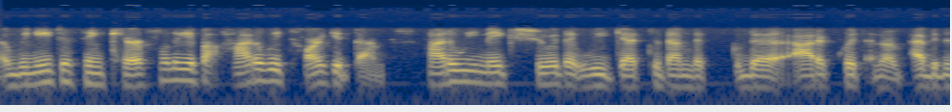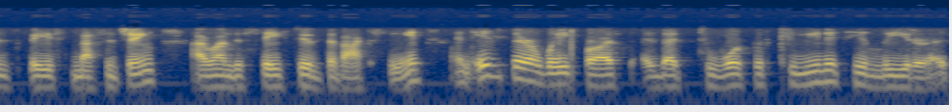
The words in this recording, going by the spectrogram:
and we need to think carefully about how do we target them. How do we make sure that we get to them the, the adequate and uh, evidence-based messaging around the safety of the vaccine? And is there a way for us that to work with community leaders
